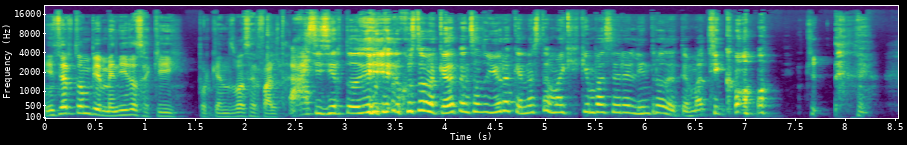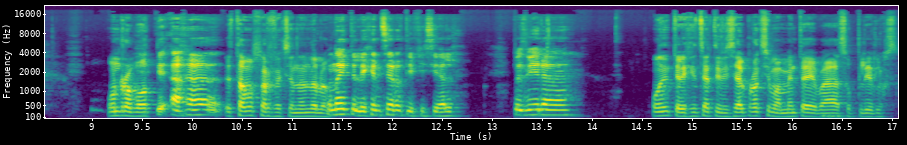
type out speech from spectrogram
Inserta un bienvenidos aquí, porque nos va a hacer falta. Ah, sí, cierto. Justo me quedé pensando, y ahora que no está Mike, ¿quién va a ser el intro de temático? un robot. Ajá. Estamos perfeccionándolo. Una inteligencia artificial. Pues mira. Una inteligencia artificial próximamente va a suplirlos.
